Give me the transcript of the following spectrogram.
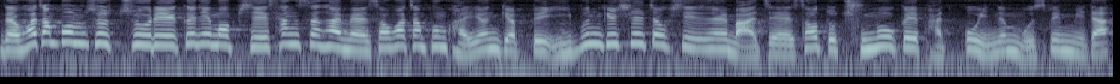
네, 화장품 수출이 끊임없이 상승하면서 화장품 관련 기업들 2분기 실적 시즌을 맞이해서 또 주목을 받고 있는 모습입니다.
